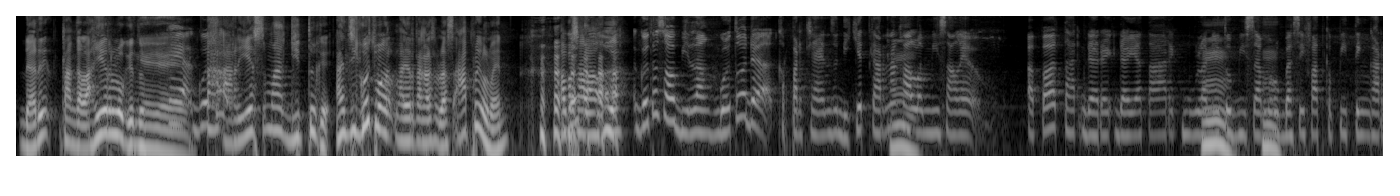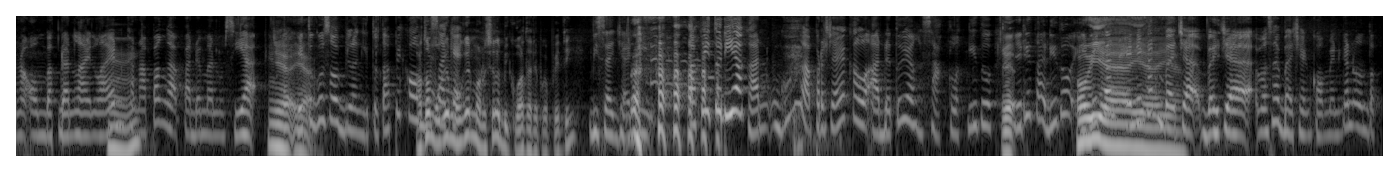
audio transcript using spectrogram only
dari tanggal lahir lu gitu? Iya, iya, iya. Kayak gue Ah Aries mah gitu kayak anjing gue cuma lahir tanggal 11 April men. Apa salah gue? gue tuh selalu bilang gue tuh ada kepercayaan sedikit karena Hmm. kalau misalnya apa dari daya tarik bulan Hmm. itu bisa merubah sifat kepiting karena ombak dan lain-lain kenapa nggak pada manusia? Iya, iya. itu gue selalu bilang gitu. Tapi kalau Atau mungkin kayak mungkin manusia lebih kuat dari kepiting? bisa jadi. Tapi itu dia kan gue nggak percaya kalau ada tuh yang saklek gitu. Ya. jadi tadi tuh Oh ini kan iya, ini iya, kan iya. baca baca masa bacain komen kan untuk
